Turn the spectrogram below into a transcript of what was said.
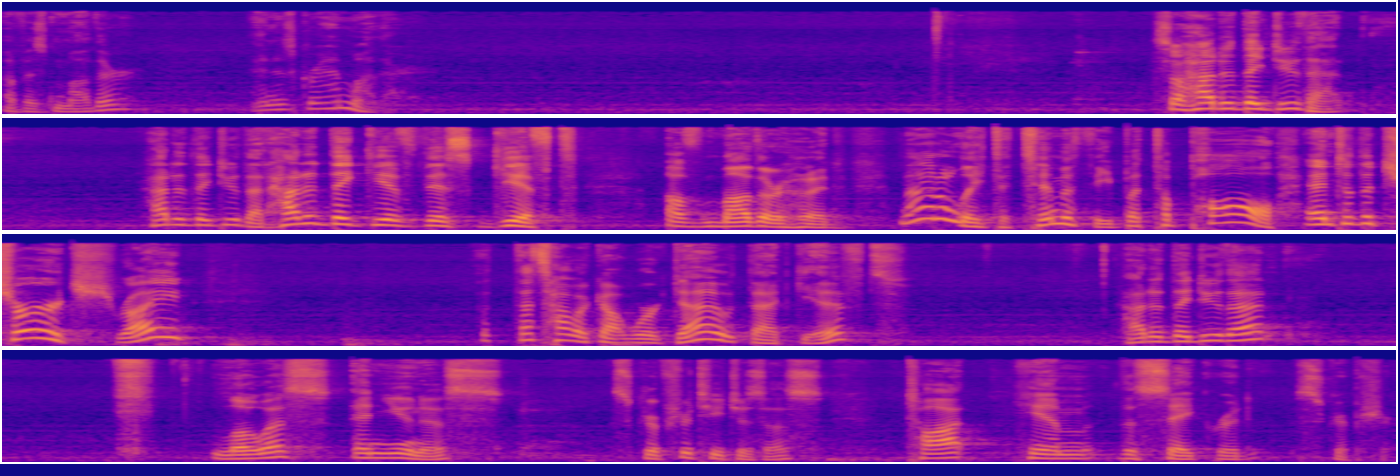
of his mother and his grandmother. So, how did they do that? How did they do that? How did they give this gift of motherhood, not only to Timothy, but to Paul and to the church, right? That's how it got worked out, that gift. How did they do that? Lois and Eunice, Scripture teaches us, taught him the sacred Scripture.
